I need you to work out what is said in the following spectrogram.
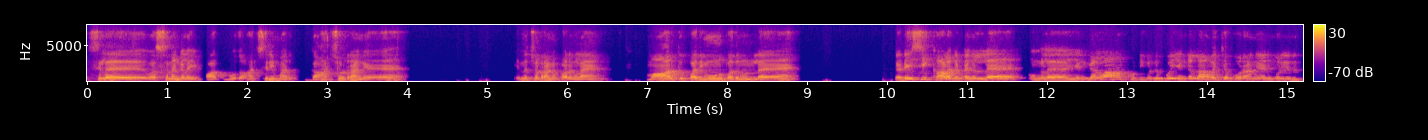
சில வசனங்களை பார்க்கும்போது ஆச்சரியமா இருக்கு. காட் சொல்றாங்க. என்ன சொல்றாங்க பாருங்களேன். மார்க் பதிமூணு பதினொன்னுல கடைசி காலகட்டங்கள்ல உங்களை எங்கெல்லாம் கூட்டி கொண்டு போய் எங்கெல்லாம் வைக்க போறாங்கன்னு எனக்கு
